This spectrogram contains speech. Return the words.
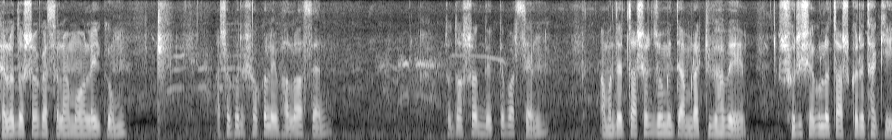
হ্যালো দর্শক, আসসালামু আলাইকুম। আশা করি সকলেই ভালো আছেন। তো দর্শক, দেখতে পাচ্ছেন, আমাদের চাষের জমিতে আমরা কীভাবে সরিষাগুলো চাষ করে থাকি।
